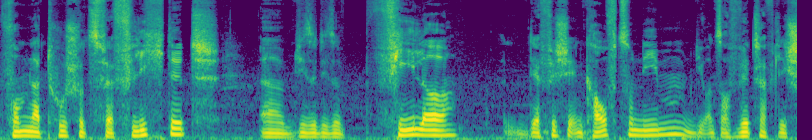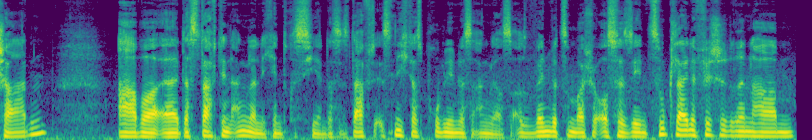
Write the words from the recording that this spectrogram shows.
vom Naturschutz verpflichtet, äh, diese, diese Fehler der Fische in Kauf zu nehmen, die uns auch wirtschaftlich schaden. Aber äh, das darf den Angler nicht interessieren. Das ist, darf, ist nicht das Problem des Anglers. Also wenn wir zum Beispiel aus Versehen zu kleine Fische drin haben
